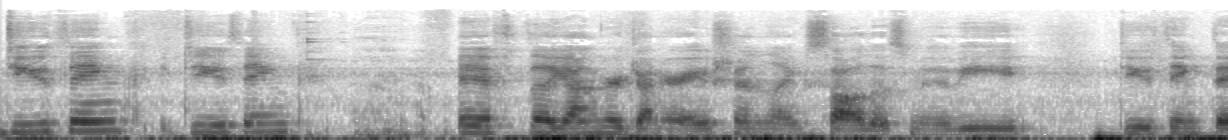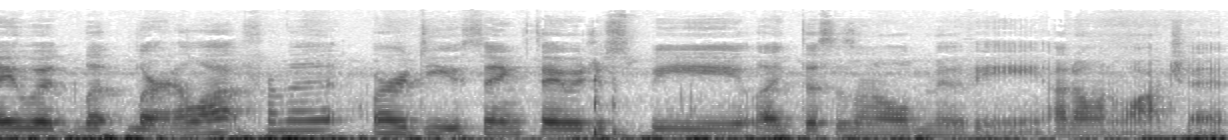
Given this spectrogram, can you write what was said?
Do you think? Do you think if the younger generation like saw this movie, do you think they would le- learn a lot from it, or do you think they would just be like, "This is an old movie. I don't want to watch it."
